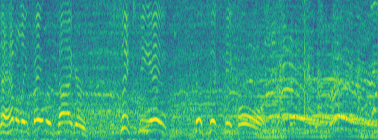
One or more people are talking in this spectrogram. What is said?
the heavily favored Tigers 68 to 64.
